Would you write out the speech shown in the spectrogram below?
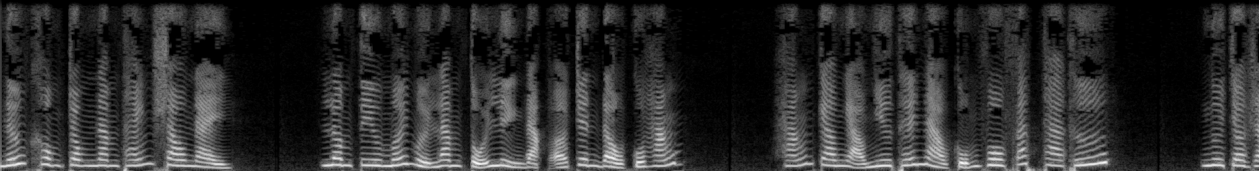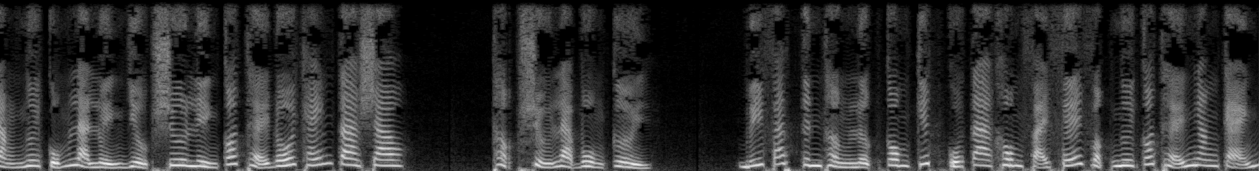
Nếu không trong năm tháng sau này. Lâm tiêu mới 15 tuổi liền đặt ở trên đầu của hắn. Hắn cao ngạo như thế nào cũng vô pháp tha thứ. Ngươi cho rằng ngươi cũng là luyện dược sư liền có thể đối kháng ta sao? Thật sự là buồn cười. Bí pháp tinh thần lực công kích của ta không phải phế vật ngươi có thể ngăn cản.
